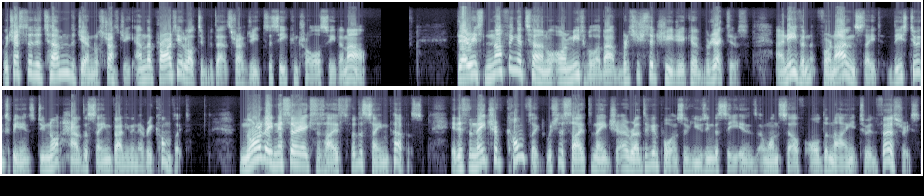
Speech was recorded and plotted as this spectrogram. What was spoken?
which has to determine the general strategy and the priority allotted with that strategy to seek control of sea denial. There is nothing eternal or immutable about British strategic objectives, and even for an island state, these two expedients do not have the same value in every conflict. Nor are they necessarily exercised for the same purpose. It is the nature of conflict which decides the nature and relative importance of using the sea in oneself or denying it to adversaries,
